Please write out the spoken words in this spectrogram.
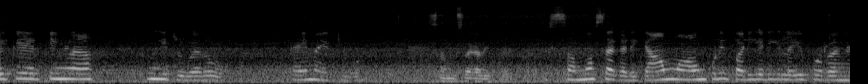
ஓகே இருக்கீங்களா? தூங்கிட்டு இருப்பாரோ டைம் ஆயிட்டு இருக்கும் சம்சா கடைக்கு. சமோசா கிடைக்கும் ஆமா அவங்க கூட இப்ப அடிக்கடிக்கு லைவ் போடுறாங்க.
